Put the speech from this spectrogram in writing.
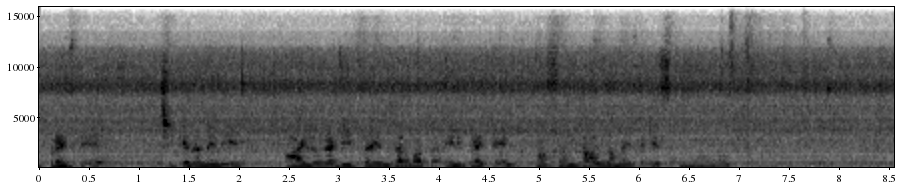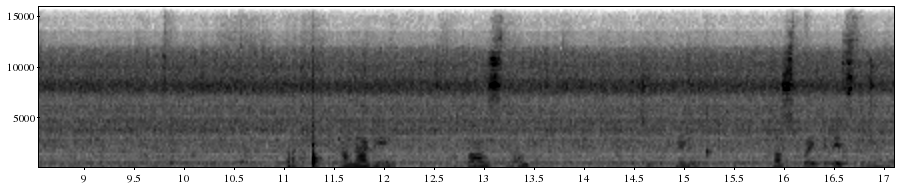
ఇప్పుడైతే చికెన్ అనేది ఆయిల్లోనే డీప్ ఫ్రై అయిన తర్వాత నేను ఇప్పుడైతే కాస్తంత అల్లం అయితే వేసుకున్నాను. అలాగే పాస్తా చికెన్ పసుపు అయితే వేస్తున్నాను.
